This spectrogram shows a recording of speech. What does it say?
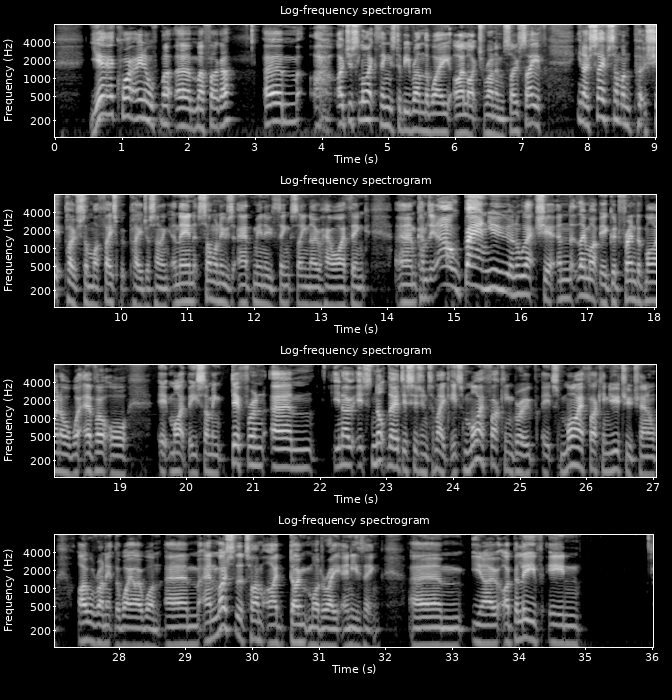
Yeah, quite anal, uh, motherfucker. Um, I just like things to be run the way I like to run them. So say if, you know, say if someone put a shit post on my Facebook page or something, and then someone who's admin who thinks they know how I think um, comes in, oh, ban you and all that shit, and they might be a good friend of mine or whatever, or it might be something different. Um, you know, it's not their decision to make. It's my fucking group. It's my fucking YouTube channel. I will run it the way I want. Um, and most of the time, I don't moderate anything. Um, you know, I believe in.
